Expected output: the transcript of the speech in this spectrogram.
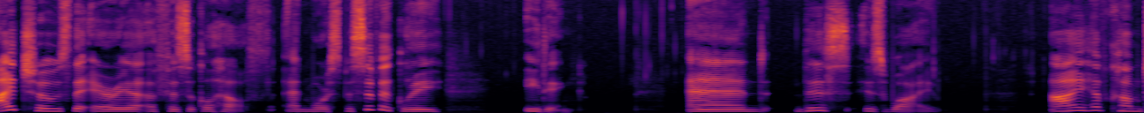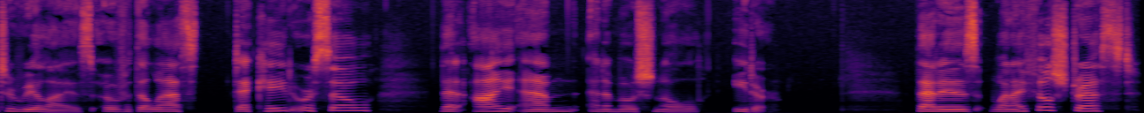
I chose the area of physical health, and more specifically, eating. And this is why. I have come to realize over the last decade or so that I am an emotional eater. That is, when I feel stressed,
